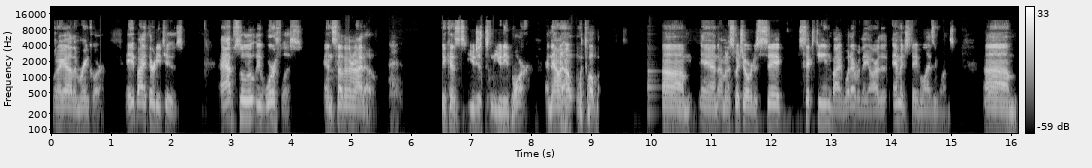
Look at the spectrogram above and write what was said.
when I got out of the Marine Corps, 8 by 32s. Absolutely worthless in southern Idaho because you just you need more. And now I Yeah. hunt with 12 um, and I'm going to switch over to SIG 16 by whatever they are, the image stabilizing ones, um,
